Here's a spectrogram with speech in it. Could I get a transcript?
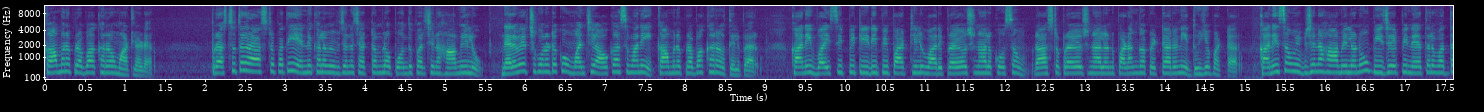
కామన ప్రభాకర్రావు మాట్లాడారు. ప్రస్తుత రాష్ట్రపతి ఎన్నికల విభజన చట్టంలో పొందుపరిచిన హామీలు నెరవేర్చుకున్నటకు మంచి అవకాశమని కామన ప్రభాకర్రావు తెలిపారు. కానీ వైసీపీ టీడీపీ పార్టీలు వారి ప్రయోజనాల కోసం రాష్ట్ర ప్రయోజనాలను పడంగా పెట్టారని దుయ్యబట్టారు. కనీసం విభజన హామీలను బీజేపీ నేతల వద్ద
